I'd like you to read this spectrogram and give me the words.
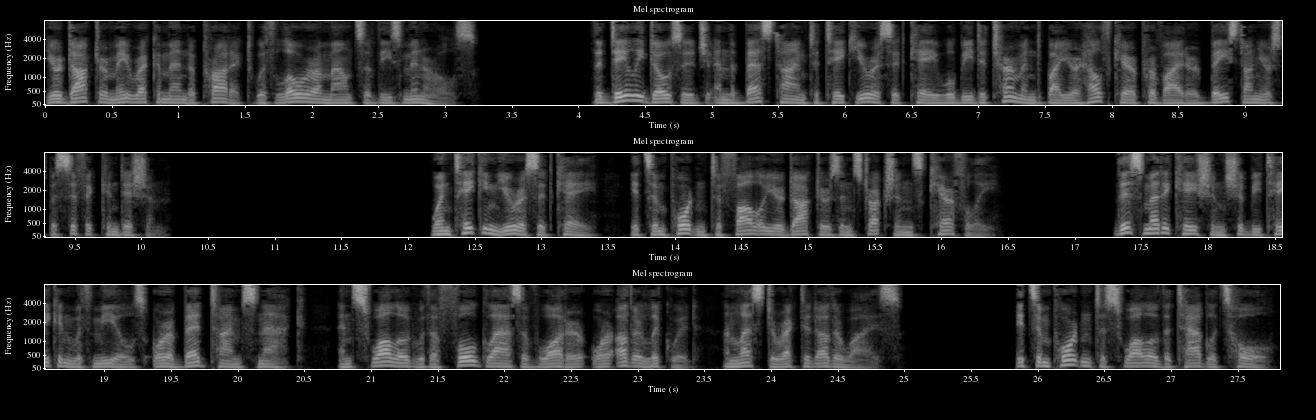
your doctor may recommend a product with lower amounts of these minerals. The daily dosage and the best time to take Urocit-K will be determined by your healthcare provider based on your specific condition. When taking Urocit-K, it's important to follow your doctor's instructions carefully. This medication should be taken with meals or a bedtime snack, and swallowed with a full glass of water or other liquid, unless directed otherwise. It's important to swallow the tablets whole,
